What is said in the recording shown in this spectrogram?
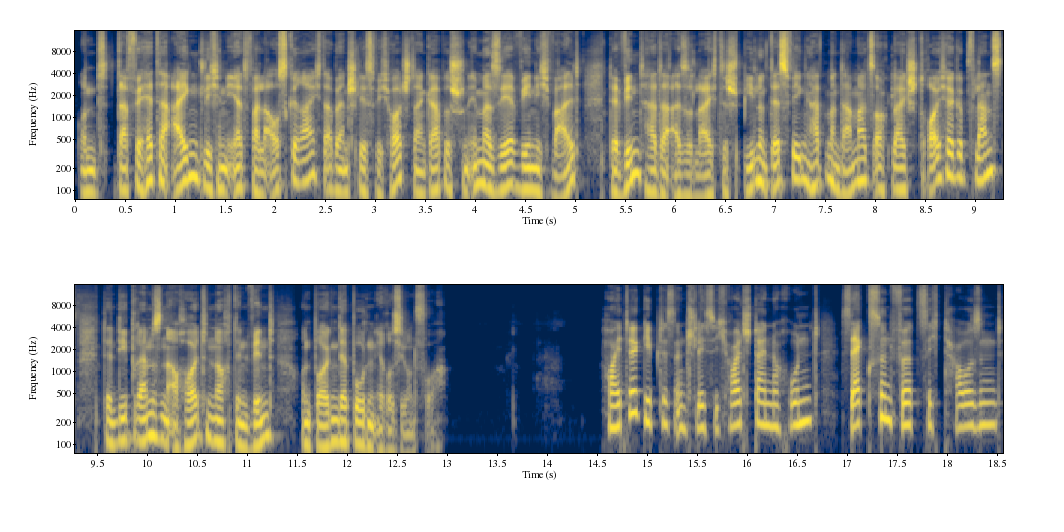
Und dafür hätte eigentlich ein Erdwall ausgereicht, aber in Schleswig-Holstein gab es schon immer sehr wenig Wald. Der Wind hatte also leichtes Spiel und deswegen hat man damals auch gleich Sträucher gepflanzt, denn die bremsen auch heute noch den Wind und beugen der Bodenerosion vor. Heute gibt es in Schleswig-Holstein noch rund 46.000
